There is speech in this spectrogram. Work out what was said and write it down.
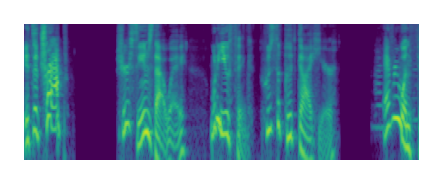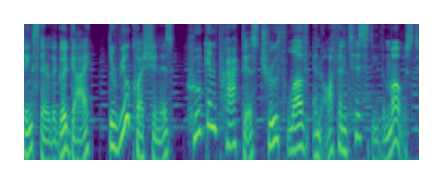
It's a trap! Sure seems that way. What do you think? Who's the good guy here? Everyone thinks they're the good guy. The real question is, who can practice truth, love, and authenticity the most?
